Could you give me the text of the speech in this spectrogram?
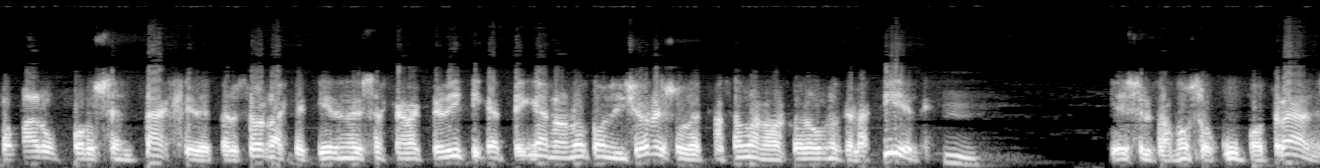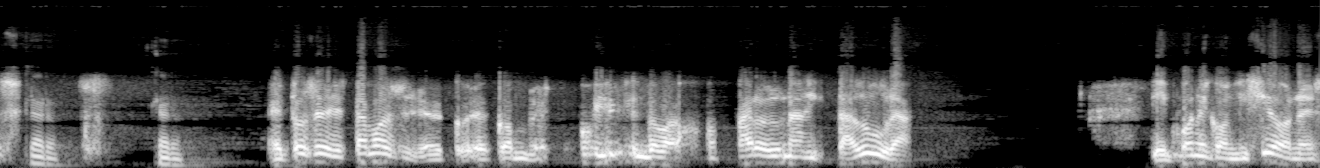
tomar un porcentaje de personas que tienen esas características, tengan o no condiciones o desplazando a lo mejor a uno que las tiene. Mm. Es el famoso cupo trans. Claro, claro. Entonces estamos eh, viviendo bajo paro de una dictadura que impone condiciones,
